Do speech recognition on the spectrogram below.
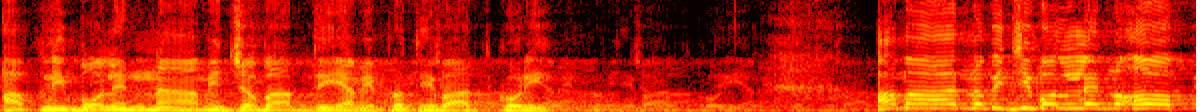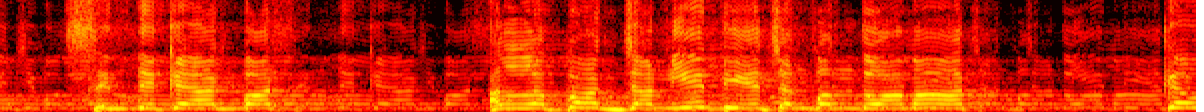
আপনি বলেন না, আমি জবাব দিই, আমি প্রতিবাদ করি। আমার নবীজি বললেন, ও সিদ্দিকে একবার আল্লাহ পাক জানিয়ে দিয়েছেন বন্ধু আমার কেউ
